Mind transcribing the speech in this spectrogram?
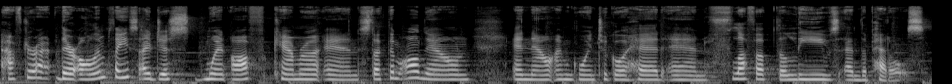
After they're all in place, I just went off camera and stuck them all down. And now I'm going to go ahead and fluff up the leaves and the petals.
